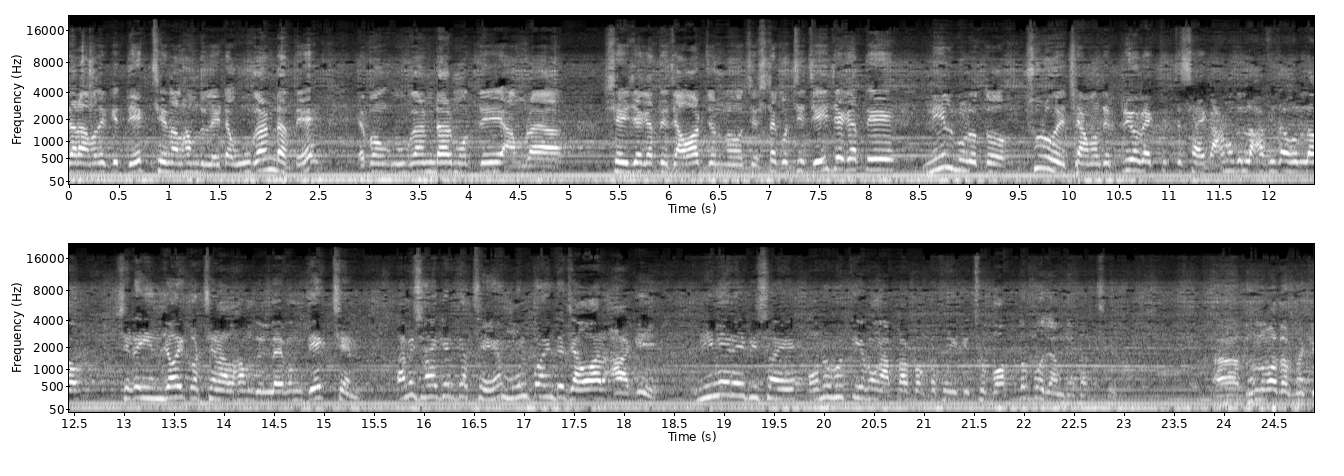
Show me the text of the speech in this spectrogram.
যারা আমাদেরকে দেখছেন, আলহামদুলিল্লাহ, এটা উগান্ডাতে এবং উগান্ডার মধ্যে আমরা সেই জায়গাতে যাওয়ার জন্য চেষ্টা করছি। যেই জায়গাতে নীল মূলত শুরু হয়েছে, আমাদের প্রিয় ব্যক্তিত্ব শাহেক আহমদুল্লাহ, হাফিজাহুল্লাহ, সেটা এনজয় করছেন আলহামদুলিল্লাহ এবং দেখছেন। আমি শাহেকের কাছে মূল পয়েন্টে যাওয়ার আগে নীলের এই বিষয়ে অনুভূতি এবং আপনার পক্ষ থেকে কিছু বক্তব্য জানতে চাচ্ছি। ধন্যবাদ আপনাকে।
